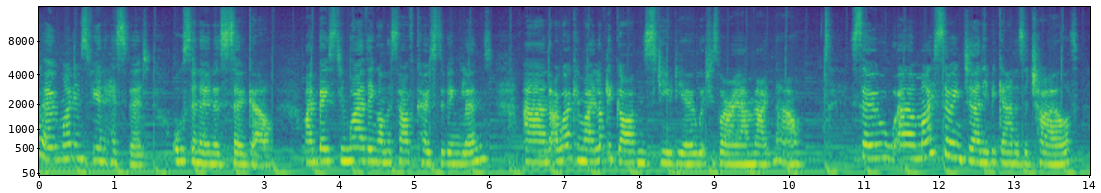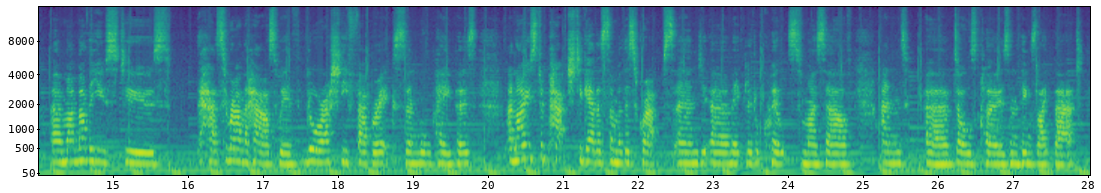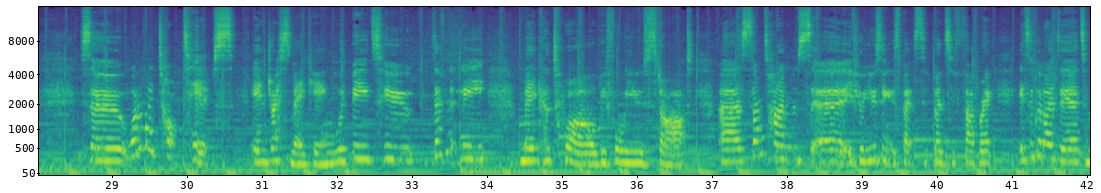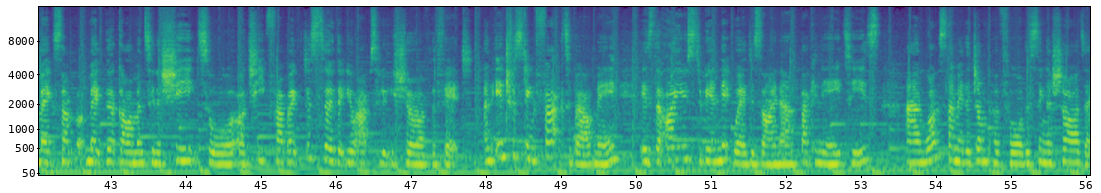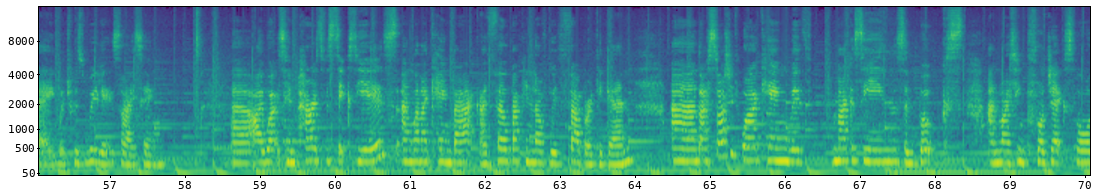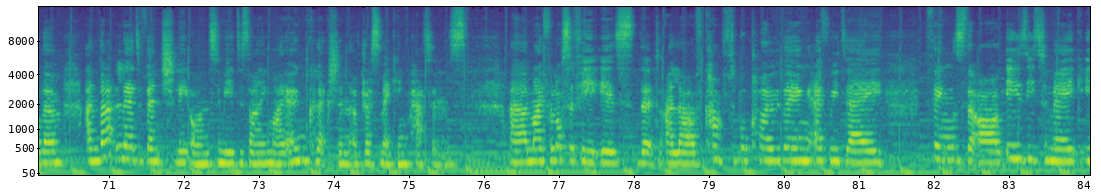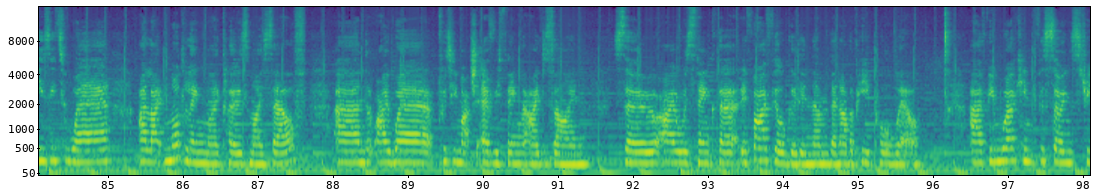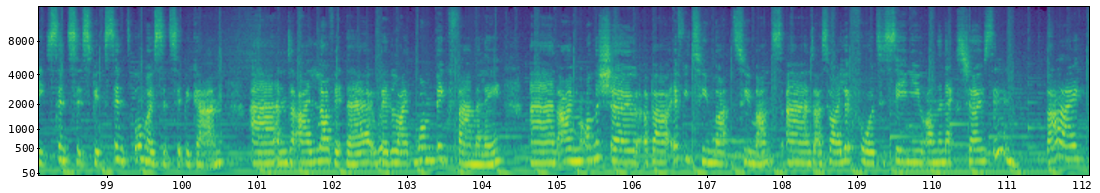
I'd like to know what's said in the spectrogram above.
Hello, my name is Fiona Hesford, also known as Sewgirl. I'm based in Worthing on the south coast of England and I work in my lovely garden studio, which is where I am right now. So uh, my sewing journey began as a child. Uh, my mother used to surround the house with Laura Ashley fabrics and wallpapers and I used to patch together some of the scraps and uh, make little quilts for myself and uh, dolls clothes and things like that. So one of my top tips in dressmaking would be to definitely make a toile before you start. Uh, sometimes uh, if you're using expensive fabric, it's a good idea to make some make the garment in a sheet or a cheap fabric just so that you're absolutely sure of the fit. An interesting fact about me is that I used to be a knitwear designer back in the 80s and once I made a jumper for the singer Sade, which was really exciting. Uh, I worked in Paris for six years and when I came back I fell back in love with fabric again and I started working with magazines and books and writing projects for them and that led eventually on to me designing my own collection of dressmaking patterns. Uh, my philosophy is that I love comfortable clothing every day, things that are easy to make, easy to wear. I like modelling my clothes myself and I wear pretty much everything that I design. So I always think that if I feel good in them, then other people will. I've been working for Sewing Street since it's since almost since it began, and I love it there. We're like one big family, and I'm on the show about every two months. Two months, and so I look forward to seeing you on the next show soon. Bye.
